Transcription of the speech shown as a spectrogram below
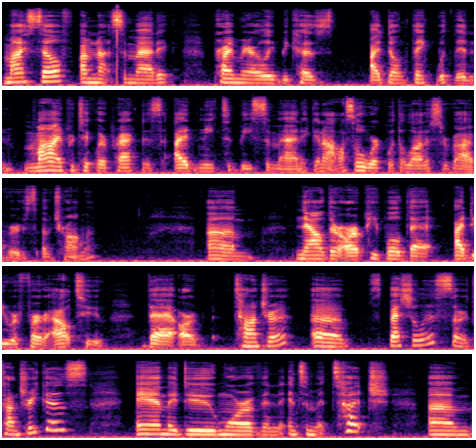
Myself, I'm not somatic primarily because I don't think within my particular practice I'd need to be somatic. And I also work with a lot of survivors of trauma. Um, now, there are people that I do refer out to that are Tantra uh, specialists or Tantrikas, and they do more of an intimate touch. Um,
